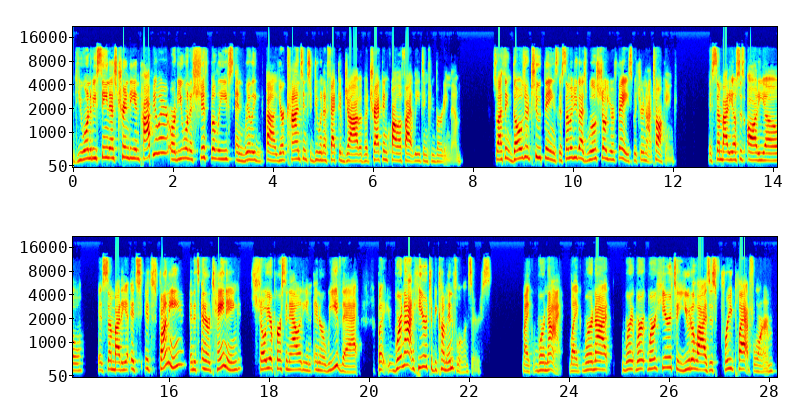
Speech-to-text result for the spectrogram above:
Do you want to be seen as trendy and popular, or do you want to shift beliefs and really uh, your content to do an effective job of attracting qualified leads and converting them? So I think those are two things because some of you guys will show your face, but you're not talking. It's somebody else's audio. It's somebody. It's it's funny and it's entertaining. Show your personality and interweave that. But we're not here to become influencers. Like we're not. Like we're not. We're we're we're here to utilize this free platform.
